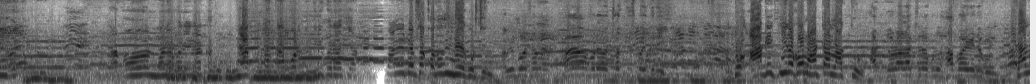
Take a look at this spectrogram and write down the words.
ই হতো। এখন মনে করি না একটা কাপড় বিক্রি করে আছে। পানের ব্যবসা কতদিন থেকে করছেন? আমি হ্যাঁ ছত্রিশ পঁয়ত্রিশ। তো আগে কি রকম হাটটা লাগতো? হাট জোড়া লাগছিল এখন হাফ হয়ে গেছে এখন। কেন?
